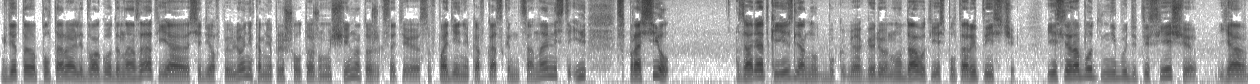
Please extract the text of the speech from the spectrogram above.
где-то полтора или два года назад я сидел в павильоне, ко мне пришел тоже мужчина, тоже, кстати, совпадение кавказской национальности, и спросил, зарядка есть для ноутбука? Я говорю, ну да, вот есть полторы тысячи. Если работать не будет и съешь я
